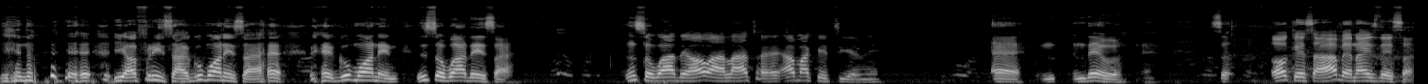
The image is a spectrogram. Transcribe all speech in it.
you are free, sir. Good morning, sir. Good morning. Nsogbu adịghị, sir. Ọ wa ala achọ amaketi eme. Eh, ndewo. So, okay, sir. Have a nice day, sir.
